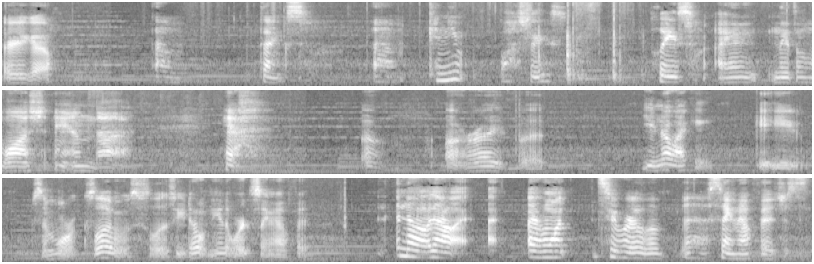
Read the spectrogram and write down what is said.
There you go. Um, thanks. Um, can you wash these? Please, I need them washed and, uh, yeah. Oh, alright, but you know I can get you some more clothes so that you don't need to wear the same outfit. No, no, I, I, I want to wear the same outfit. Just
